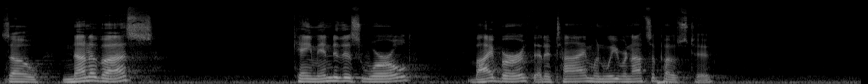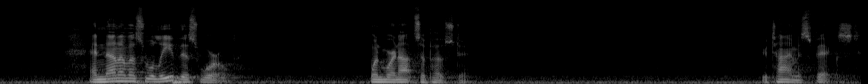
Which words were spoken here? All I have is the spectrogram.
So, none of us came into this world by birth at a time when we were not supposed to. And none of us will leave this world when we're not supposed to. Your time is fixed.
